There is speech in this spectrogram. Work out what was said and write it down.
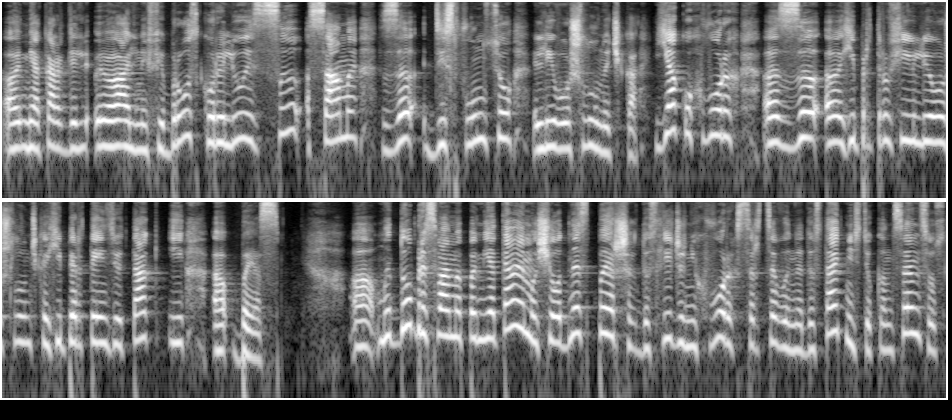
е, міокардіальний фіброз корелює з саме з дисфункцією лівого шлуночка, як у хворих е, з е, гіпертрофією лівого шлуночка, гіпертензією, так і е, без. Ми добре з вами пам'ятаємо, що одне з перших досліджень хворих з серцевою недостатністю консенсус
